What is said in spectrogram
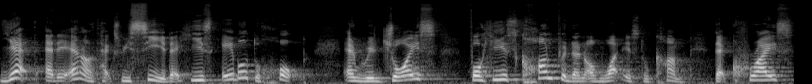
Yet, at the end of the text, we see that he is able to hope and rejoice, for he is confident of what is to come, that Christ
